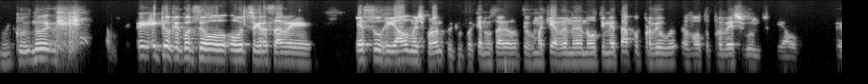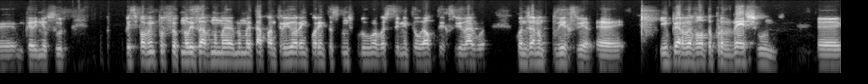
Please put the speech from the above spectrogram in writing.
No... Aquilo que aconteceu ao outro desgraçado é, é surreal, mas pronto, para quem não sabe, ele teve uma queda na, na, última etapa, perdeu a volta por 10 segundos, que é algo é, um bocadinho absurdo, principalmente porque foi penalizado numa, numa etapa anterior em 40 segundos por um abastecimento ilegal por ter recebido água quando já não podia receber, é, e perde a volta por 10 segundos, é,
